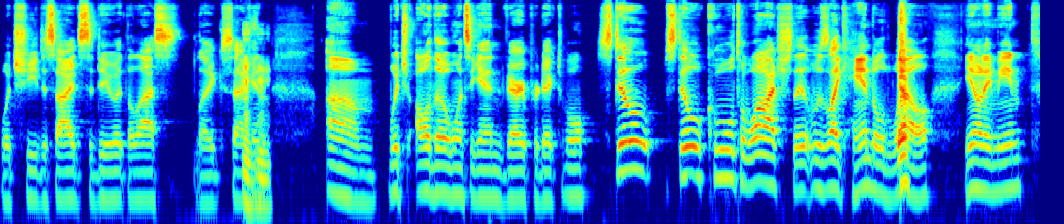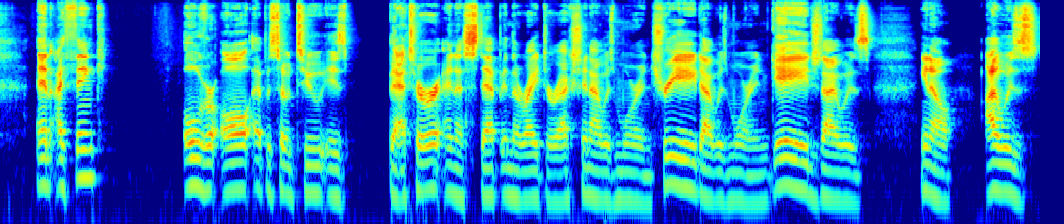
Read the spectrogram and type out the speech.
what she decides to do at the last like 2nd Um, which although once again very predictable, still still cool to watch. It was like handled Yeah. well. You know what I mean? And I think overall episode two is better and a step in the right direction. I was more intrigued. I was more engaged. I was, you know, I was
